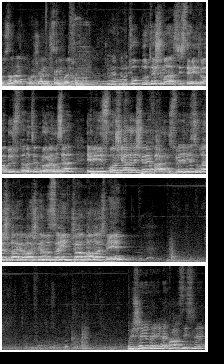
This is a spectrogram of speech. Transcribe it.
Programımıza hoş geldiniz Sayın Başkanım. Toplu taşıma sistemi trambüs tanıtım programımıza hepiniz hoş geldiniz, şeref verdiniz. Belediyesi Ulaşım Daire Başkanımız Sayın Can Halaç Bey'in otobüs şeritleriyle tahsisli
